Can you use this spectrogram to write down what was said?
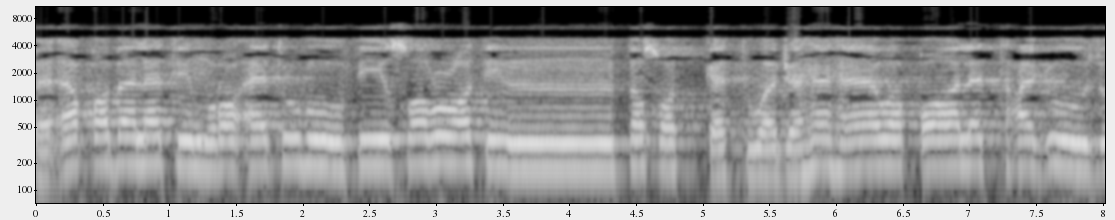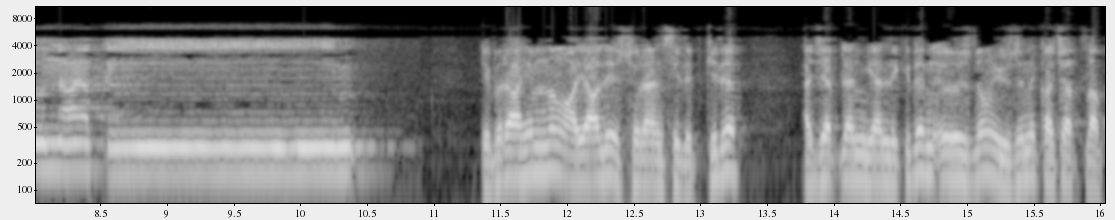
فأقبلت امرأته في صرة فصكت وجهها وقالت عجوز عقيم ibrohimning ayoli suransilib kelib ajablanganligidan o'zining yuzini qachatlab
